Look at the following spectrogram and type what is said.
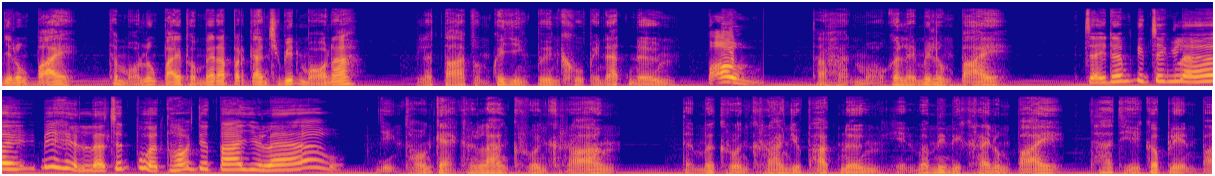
อย่าลงไป ถ้าหมอลงไปผมไม่รับประกันชีวิตหมอนะ แล้วตาผมก็ยิงปืนขู่ไปนัดหนึ่งป้องทหารหมอก็เลยไม่ลงไป ใจดำกันจังเลย ไม่เห็นเหรอฉันปวดท้องจะตายอยู่แล้วหญิงท้องแก่ข้างล่างครวญคราง แต่เมื่อครวญครางอยู่พักหนึ่งเห็นว่าไม่มีใครลงไปท่าทีก็เปลี่ยนไป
